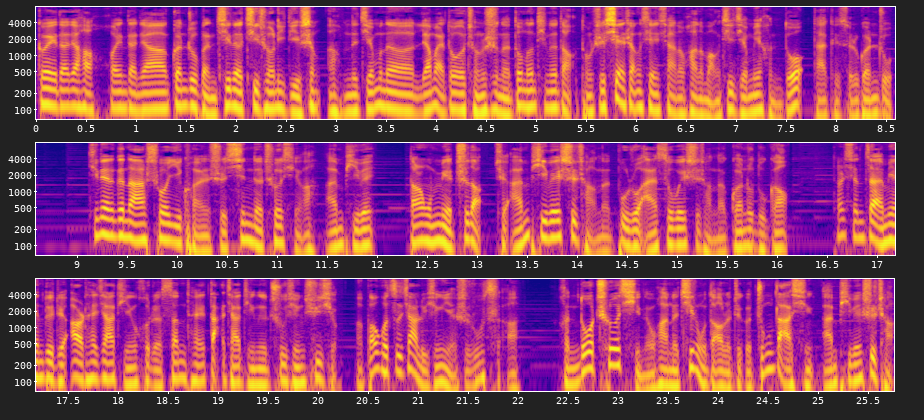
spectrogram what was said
各位大家好，欢迎大家关注本期的汽车立体声啊！我们的节目呢，两百多个城市呢都能听得到，同时线上线下的话呢，往期节目也很多，大家可以随时关注。今天呢，跟大家说一款是新的车型啊，MPV。当然，我们也知道这 MPV 市场呢不如 SUV 市场的关注度高。但是现在面对这二胎家庭或者三胎大家庭的出行需求啊，包括自驾旅行也是如此啊。很多车企的话呢，进入到了这个中大型 MPV 市场。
